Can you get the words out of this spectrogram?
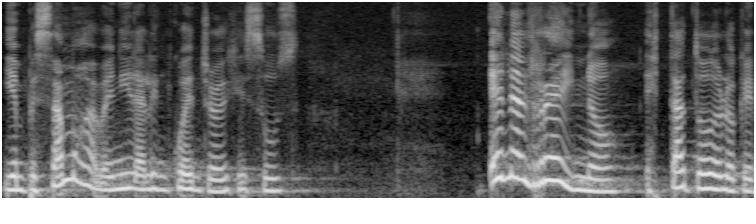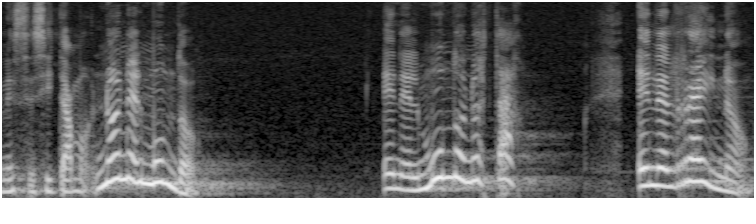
y empezamos a venir al encuentro de Jesús, en el reino está todo lo que necesitamos, no en el mundo. En el mundo no está en el reino.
